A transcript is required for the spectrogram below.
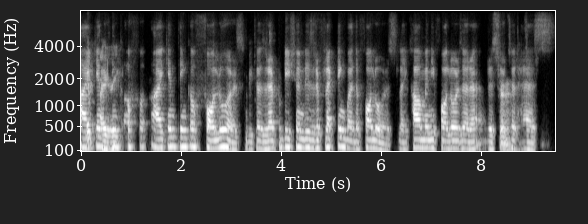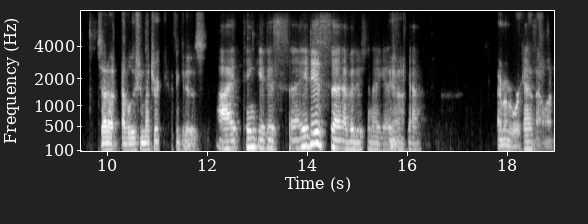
I Yep, can I think of, I can think of followers because reputation is reflecting by the followers, like how many followers a re- researcher has. Is that an evolution metric? I think it is. I think it is, uh, it is uh, evolution, I guess. Yeah. Yeah, I remember working on that one.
